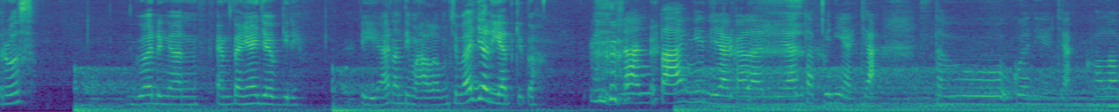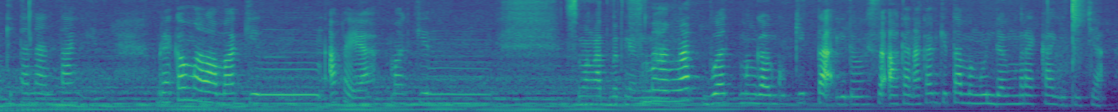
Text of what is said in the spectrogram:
Terus gue dengan entengnya jawab gini iya nanti malam. Coba aja lihat gitu. Nantangin ya kalian tapi nih ya cak. Setahu gue nih ya cak kalau kita nantangin mereka malah makin apa ya makin semangat buat nganggu. semangat buat mengganggu kita gitu. Seakan-akan kita mengundang mereka gitu cak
